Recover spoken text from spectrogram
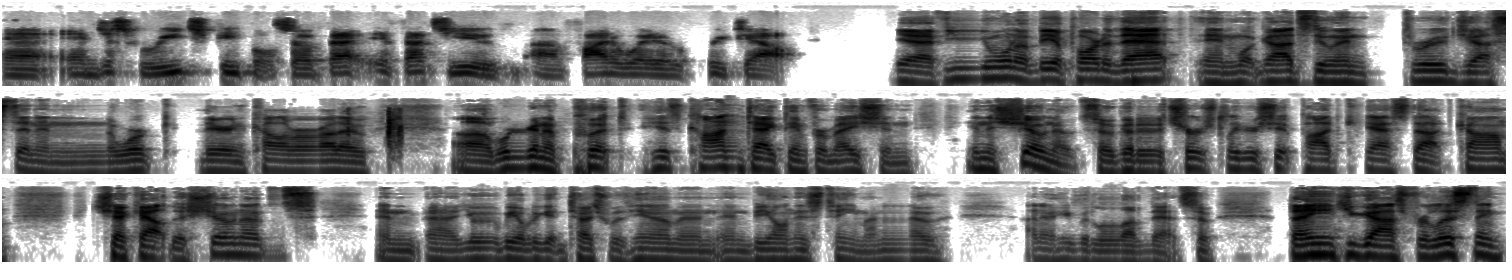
and, and just reach people. So if that if that's you, uh, find a way to reach out. Yeah, if you want to be a part of that and what God's doing through Justin and the work there in Colorado, uh, we're going to put his contact information in the show notes. So go to churchleadershippodcast.com, check out the show notes, and uh, you'll be able to get in touch with him and, and be on his team. I know, I know he would love that. So thank you guys for listening.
